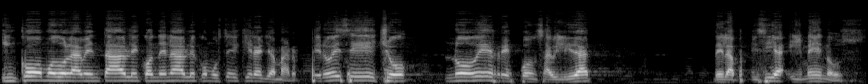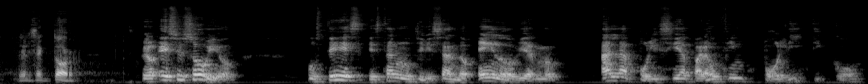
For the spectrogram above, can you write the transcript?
incómodo, lamentable, condenable, como ustedes quieran llamar. Pero ese hecho no es responsabilidad de la policía y menos del sector. Pero eso es obvio. Ustedes están utilizando en el gobierno a la policía para un fin político.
